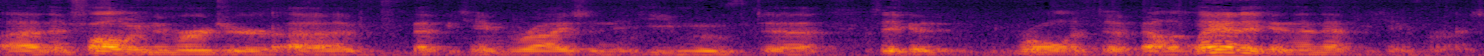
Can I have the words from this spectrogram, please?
Uh, Then following the merger, uh, that became Verizon, he moved, uh, take a role at uh, Bell Atlantic, and then that became Verizon.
